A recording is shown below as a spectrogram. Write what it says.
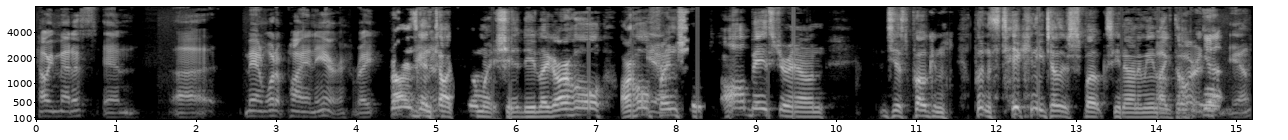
how he met us and uh, man, what a pioneer, right? Brian's gonna Yeah. talk so much shit, dude. Like our whole our whole Yeah. friendship all based around just poking, putting a stick in each other's spokes. You know what I mean? Like of the whole, Yeah. Yeah.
